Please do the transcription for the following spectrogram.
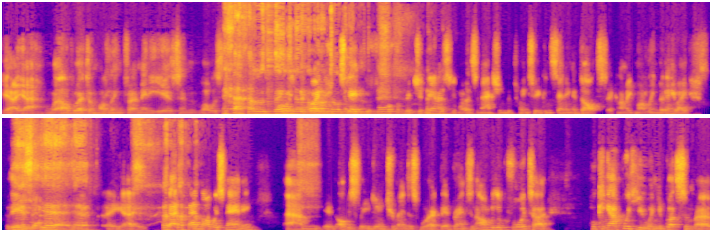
Yeah, yeah. Well, I've worked on modelling for many years, and what was the, what was the quote you said about. before from Richard Denniss? You know, it's an action between two consenting adults, economic modelling. But anyway, the, Yes, um, yeah, yeah. the, uh, that, that notwithstanding, um, it, obviously you're doing tremendous work there, Brent, and I will look forward to hooking up with you when you've got some uh,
